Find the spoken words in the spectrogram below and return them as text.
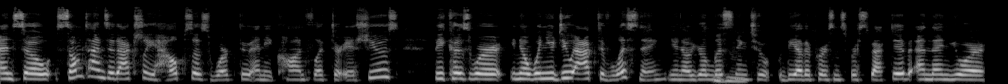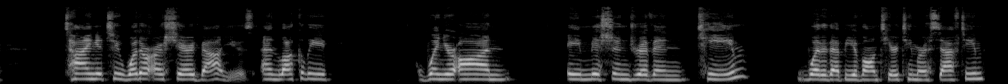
And so sometimes it actually helps us work through any conflict or issues because we're, you know, when you do active listening, you know, you're mm-hmm. listening to the other person's perspective and then you're tying it to what are our shared values. And luckily, when you're on a mission driven team, whether that be a volunteer team or a staff team,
